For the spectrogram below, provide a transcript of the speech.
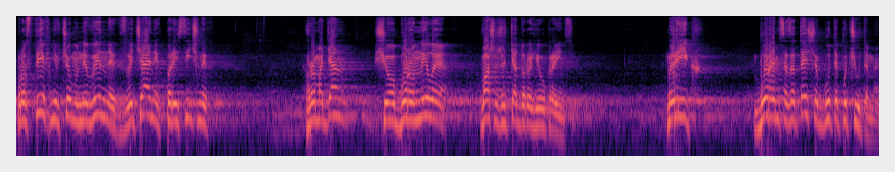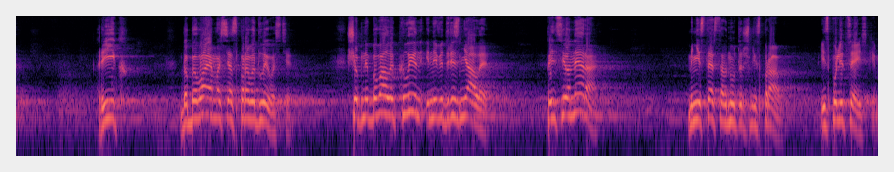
простих, ні в чому не винних, звичайних пересічних громадян, що боронили ваше життя, дорогі українці. Ми рік боремося за те, щоб бути почутими. Рік добиваємося справедливості, щоб не бивали клин і не відрізняли пенсіонера Міністерства внутрішніх справ із поліцейським,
